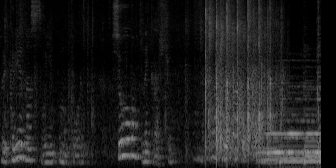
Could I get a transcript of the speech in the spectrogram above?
прикриє нас своїм умофором. Всього вам найкращого. Thank you.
